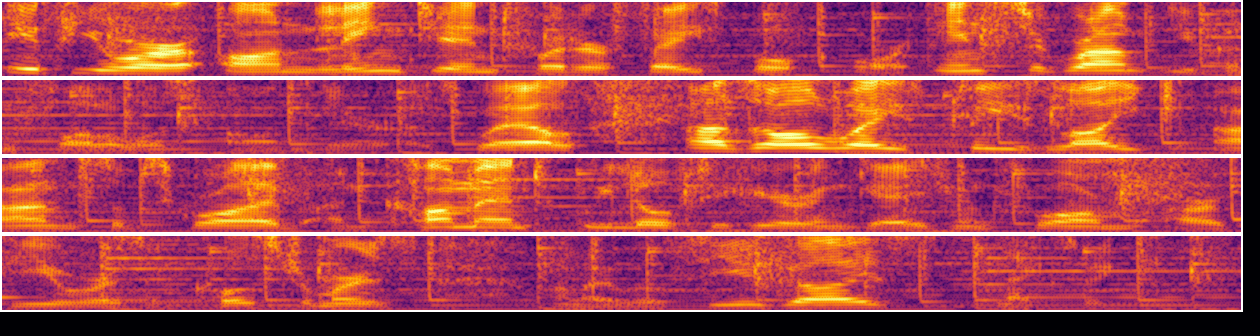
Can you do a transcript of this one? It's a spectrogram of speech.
If you are on LinkedIn, Twitter, Facebook, or Instagram, you can follow us on there well. As always, please like and subscribe and comment. We love to hear engagement from our viewers and customers, and I will see you guys next week.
